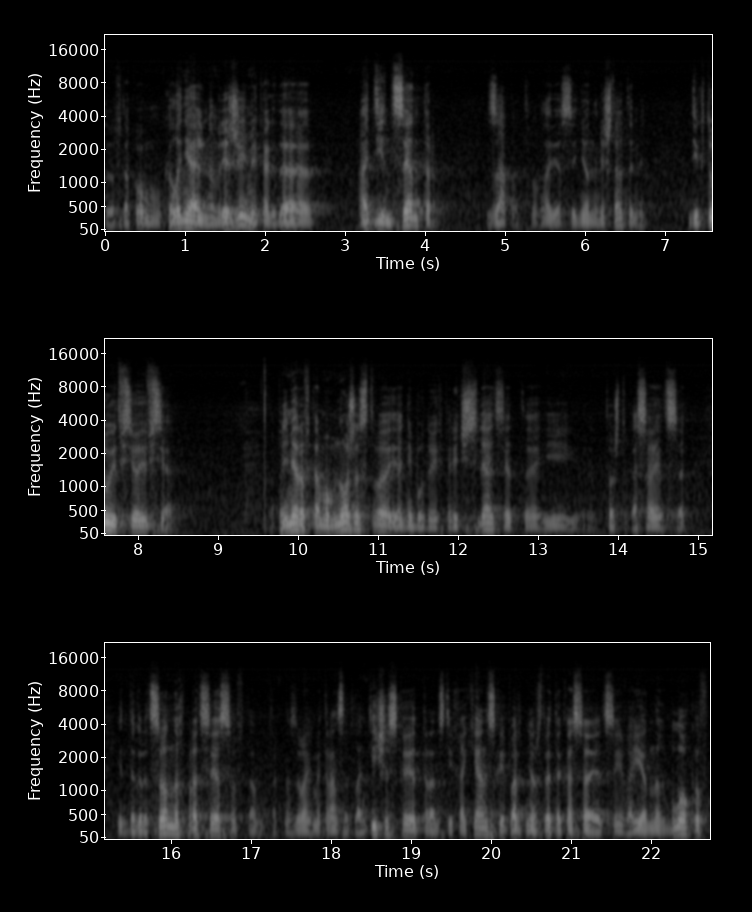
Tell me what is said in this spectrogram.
в таком колониальном режиме, когда один центр, Запад во главе с Соединенными Штатами, диктует все и вся. Примеров тому множество, я не буду их перечислять. Это и то, что касается интеграционных процессов, там так называемое трансатлантическое, транстихоокеанское партнерство, это касается и военных блоков –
